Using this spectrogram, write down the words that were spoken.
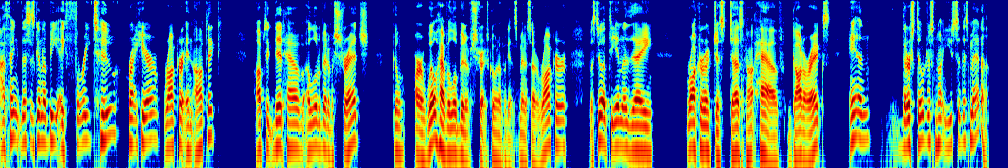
I think this is going to be a 3 2 right here, ROKKR and Optic. Optic did have a little bit of a stretch, go or will have a little bit of a stretch going up against Minnesota ROKKR, but still at the end of the day, ROKKR just does not have GodRx, and they're still just not used to this meta.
